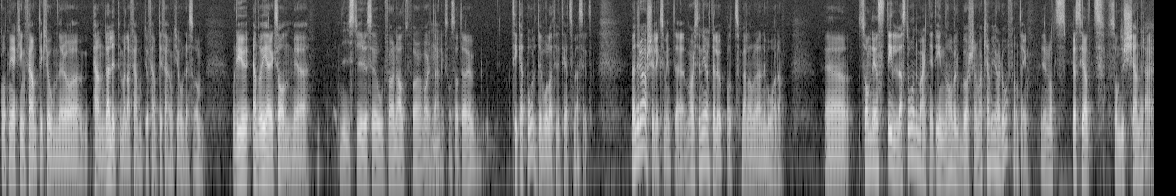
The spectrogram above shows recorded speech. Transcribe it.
gått ner kring 50 kronor och pendlar lite mellan 50 och 55 kronor. Som, och det är ju ändå Ericsson med ny styrelse, ordförande, allt vad har varit där liksom, så att det har tickat på lite volatilitetsmässigt. Men det rör sig liksom inte vare sig neråt eller uppåt mellan de här nivåerna. Eh, så om det är en stillastående marknad i ett innehav eller på börsen, vad kan vi göra då för någonting? Är det något speciellt som du känner där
